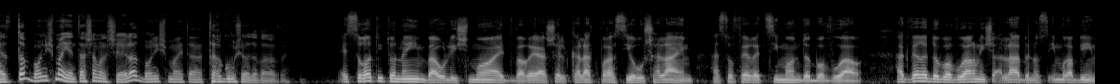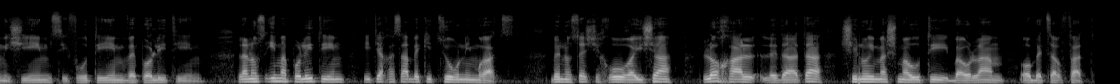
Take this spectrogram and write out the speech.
אז טוב, בואו נשמע, היא ענתה שם על שאלות, בואו נשמע את התרגום של הדבר הזה. עשרות עיתונאים באו לשמוע את דבריה של כלת פרס ירושלים, הסופרת סימון דה בובואר. הגברת דה בובואר נשאלה בנושאים רבים, אישיים, ספרותיים ופוליטיים. לנושאים הפוליטיים התייחסה בקיצור נמרץ. בנושא שחרור האישה לא חל, לדעתה, שינוי משמעותי בעולם או בצרפת.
